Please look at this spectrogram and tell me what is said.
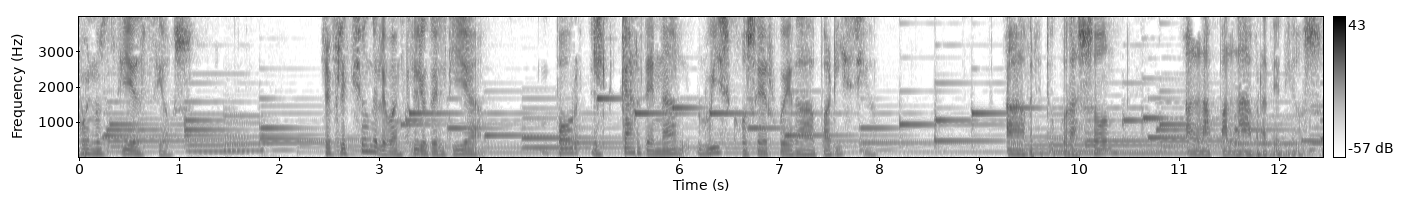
Buenos días Dios. Reflexión del Evangelio del Día por el Cardenal Luis José Rueda Aparicio. Abre tu corazón a la palabra de Dios.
